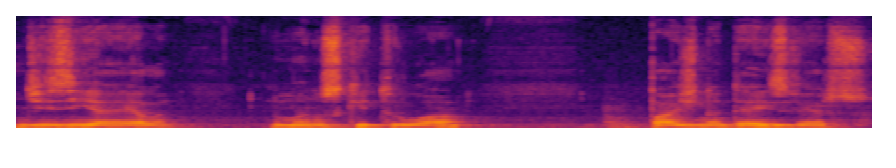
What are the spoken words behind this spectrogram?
dizia ela no manuscrito A, página 10, verso.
